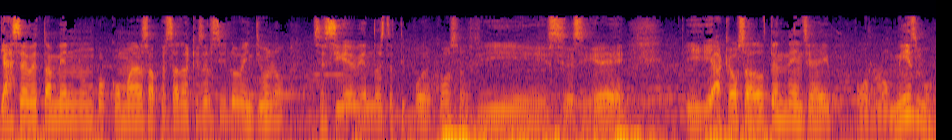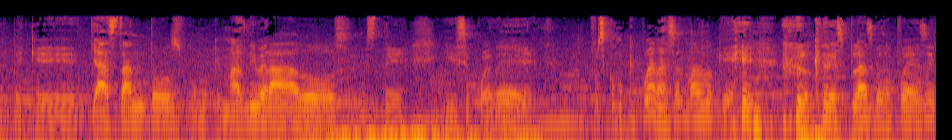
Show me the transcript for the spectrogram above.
ya se ve también un poco más, a pesar de que es el siglo XXI, se sigue viendo este tipo de cosas y se sigue y ha causado tendencia y por lo mismo de que ya están todos como que más liberados, este y se puede pues como que pueden hacer más lo que lo que les se puede decir.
